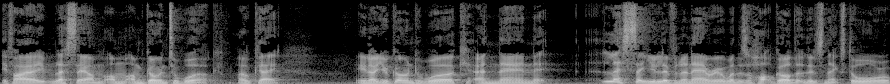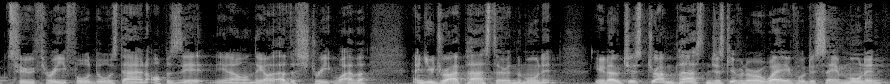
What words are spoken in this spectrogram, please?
if I, let's say I'm, I'm, I'm going to work, okay? You know, you're going to work and then let's say you live in an area where there's a hot girl that lives next door or two, three, four doors down, opposite, you know, on the other street, whatever, and you drive past her in the morning. You know, just driving past and just giving her a wave or just saying morning.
